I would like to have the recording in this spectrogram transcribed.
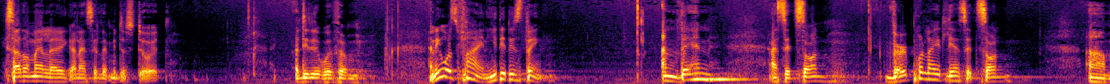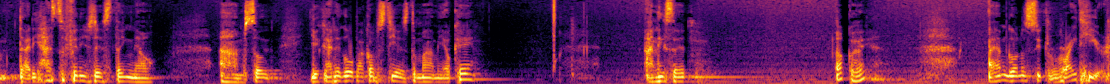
He sat on my leg, and I said, let me just do it. I did it with him. And he was fine. He did his thing. And then I said, son, very politely, I said, son, um, daddy has to finish this thing now. Um, so you got to go back upstairs to mommy, okay? And he said, okay. I am going to sit right here.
